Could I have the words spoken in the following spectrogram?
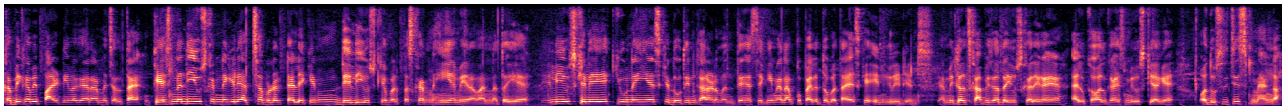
कभी कभी पार्टी वगैरह में चलता है। ओकेजनली यूज़ करने के लिए अच्छा प्रोडक्ट है, लेकिन डेली यूज़ के पर्पज़ का नहीं है मेरा मानना तो ये है। डेली यूज़ के लिए ये क्यों नहीं है? इसके दो तीन कारण बनते हैं, जैसे कि मैंने आपको पहले तो बताया, इसके इंग्रीडियंट्स केमिकल्स काफ़ी ज़्यादा यूज़ करे गए हैं एल्कोहल का इसमें यूज़ किया गया और दूसरी चीज़, महँगा।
